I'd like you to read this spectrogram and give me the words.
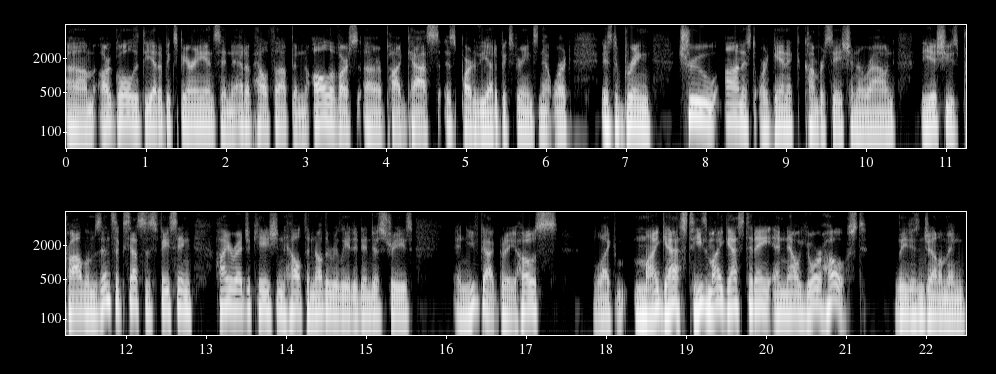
Um, our goal at the EdUp Experience and EdUp Health Up and all of our, our podcasts as part of the EdUp Experience Network is to bring true, honest, organic conversation around the issues, problems, and successes facing higher education, health, and other related industries. And you've got great hosts like my guest. He's my guest today, and now your host, ladies and gentlemen.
